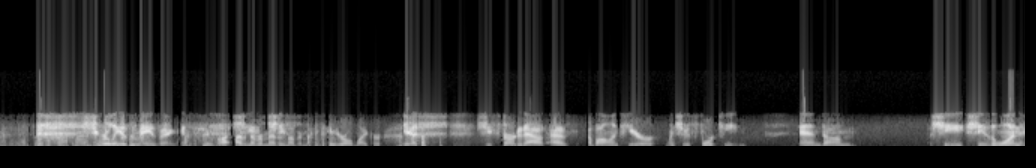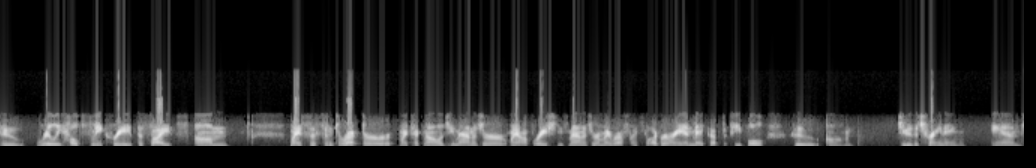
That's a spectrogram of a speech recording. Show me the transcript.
Uh-huh. she really is amazing. She- I- I've She- never met another 19-year-old like her. Yeah. she started out as a volunteer when she was 14, and um, she she's the one who really helps me create the sites. Um, my assistant director, my technology manager, my operations manager, and my reference librarian make up the people who um, do the training and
